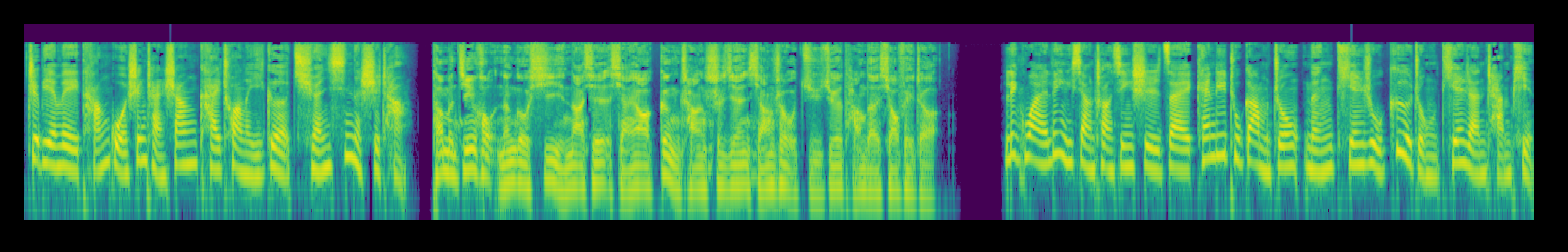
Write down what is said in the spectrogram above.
这便为糖果生产商开创了一个全新的市场。他们今后能够吸引那些想要更长时间享受咀嚼糖的消费者。另外，另一项创新是在 Candy to Gum 中能添入各种天然产品，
